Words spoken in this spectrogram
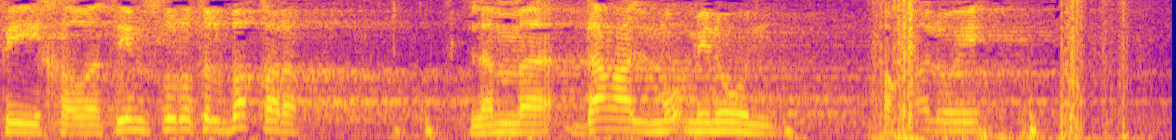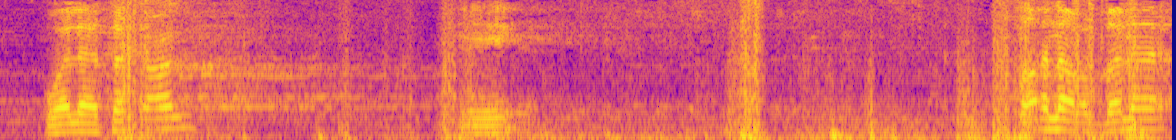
في خواتيم سورة البقرة. لما دعا المؤمنون فقالوا إيه؟ ولا تفعل. إيه. قال ربنا.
